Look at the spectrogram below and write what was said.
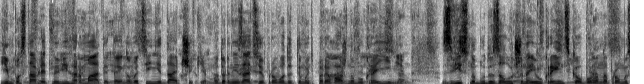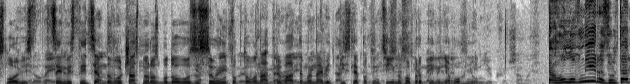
Їм поставлять нові гармати та інноваційні датчики. Модернізацію проводитимуть переважно в Україні. Звісно, буде залучена і українська оборонна промисловість. Це інвестиція в довгочасну розбудову ЗСУ, тобто вона триватиме навіть після потенційного припинення вогню. Та головний результат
